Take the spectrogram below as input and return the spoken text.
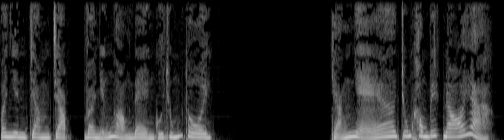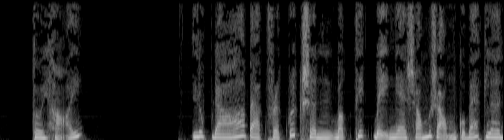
và nhìn chằm chặp vào những ngọn đèn của chúng tôi. Chẳng nhẹ chúng không biết nói à? Tôi hỏi. Lúc đó bạc Fredrickson bật thiết bị nghe sóng rộng của bác lên.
